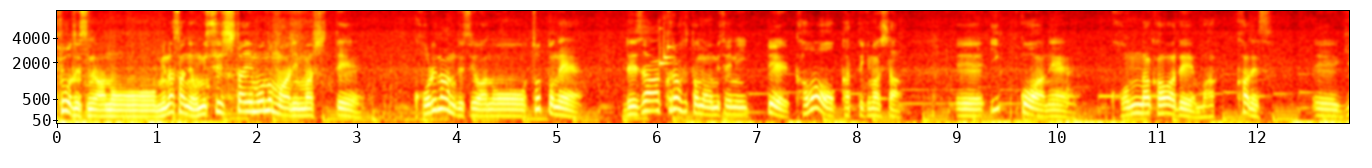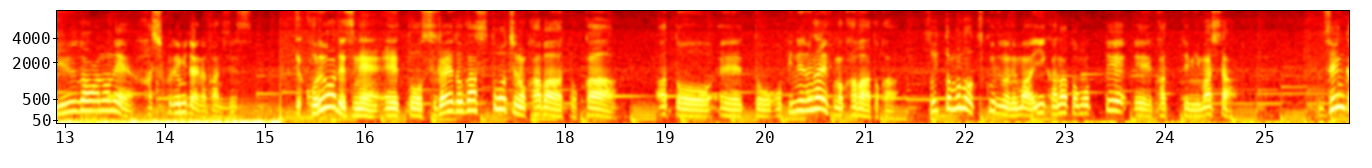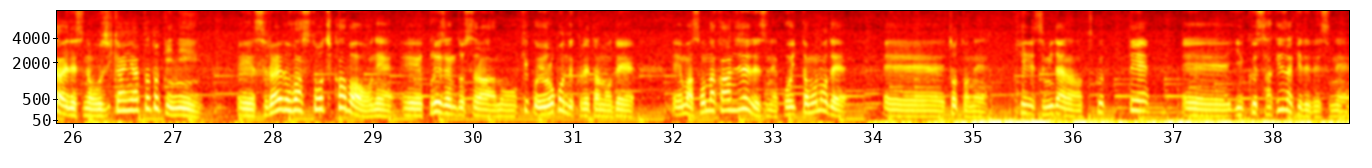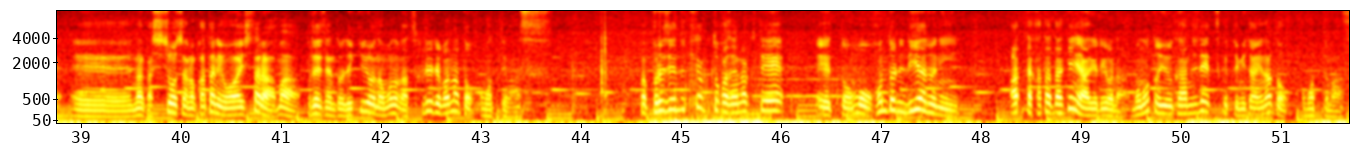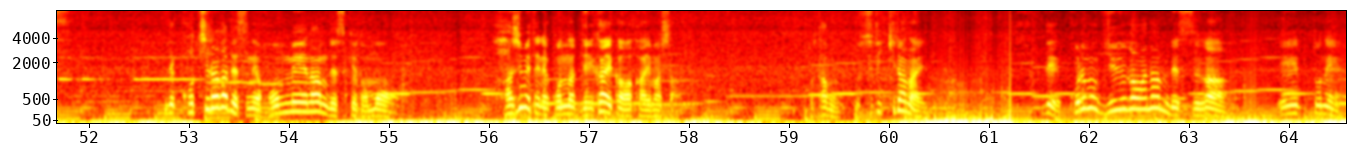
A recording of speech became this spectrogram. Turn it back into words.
今日ですね、あのー、皆さんにお見せしたいものもありましてこれなんですよ、あのー、ちょっとねレザークラフトのお店に行って革を買ってきました、えー、1個はねこんな革で真っ赤です、え牛革のね端くれみたいな感じです。でこれはですね、えーと、スライドガストーチのカバーとかあと,、えーと、オピネルナイフのカバーとかそういったものを作るのでまあいいかなと思って、え買ってみました。前回ですねお時間やった時にえー、スライドガストーチカバーをね、えー、プレゼントしたらあの結構喜んでくれたので、えー、まあ、そんな感じでですねこういったもので、えちょっとねケースみたいなのを作って、え行く先々でですね、えなんか視聴者の方にお会いしたら、まあ、プレゼントできるようなものが作れればなと思ってます、まあ、プレゼント企画とかじゃなくて、えー、ともう本当にリアルに会った方だけにあげるようなものという感じで作ってみたいなと思ってます。でこちらがですね本命なんですけども初めてねこんなでかい革買いました。多分映りきらないな。でこれも牛革なんですがえー、っとね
